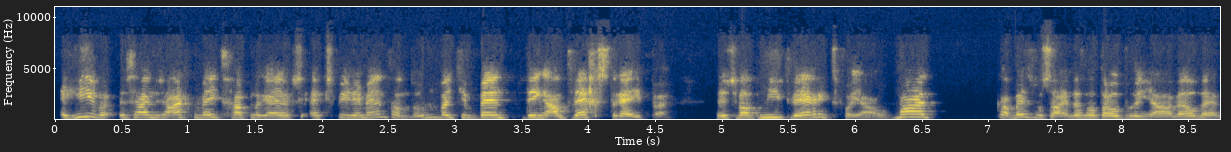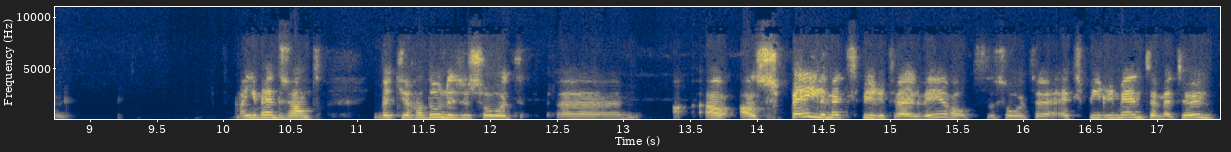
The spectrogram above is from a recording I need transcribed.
hier zijn dus eigenlijk wetenschappelijke ex- experimenten aan het doen. Want je bent dingen aan het wegstrepen. Dus wat niet werkt voor jou. Maar het kan best wel zijn dat dat over een jaar wel werkt. Maar je bent dus aan het, wat je gaat doen is een soort, eh, al- als spelen met de spirituele wereld. Een soort eh, experimenten met hun.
